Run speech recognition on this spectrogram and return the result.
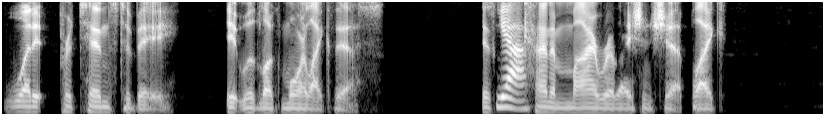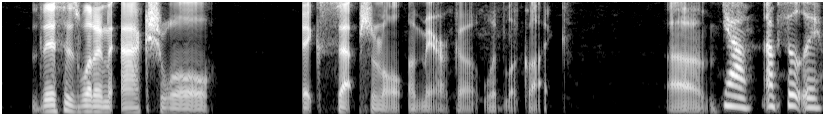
what it pretends to be, it would look more like this. Is Yeah. kind of my relationship. Like this is what an actual exceptional America would look like. Um, yeah absolutely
